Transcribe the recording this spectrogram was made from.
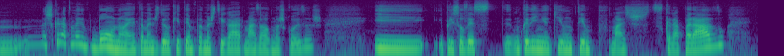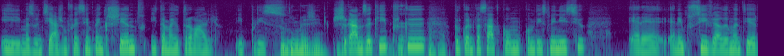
Um, mas se calhar também bom, não é? Também nos deu aqui tempo para mastigar mais algumas coisas. E, e por isso houve um bocadinho aqui um tempo mais, se calhar, parado, e, mas o entusiasmo foi sempre em crescendo e também o trabalho e por isso Imagino. chegámos aqui porque, uhum. porque o ano passado, como, como disse no início, era, era impossível eu manter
